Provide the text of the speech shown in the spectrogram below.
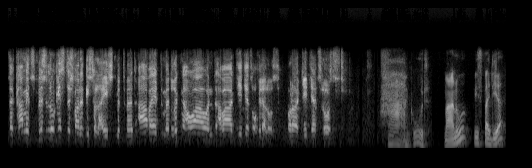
das kam jetzt ein bisschen logistisch, war das nicht so leicht. Mit, mit Arbeit, mit Rückenauer und aber geht jetzt auch wieder los. Oder geht jetzt los. Ah, gut. Manu, wie ist bei dir?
